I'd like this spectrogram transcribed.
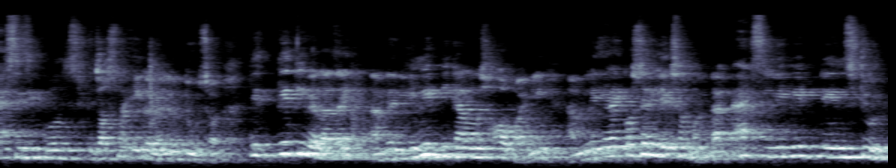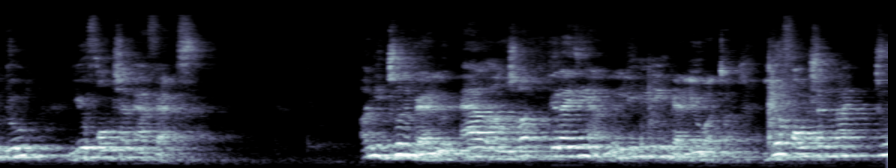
एक्स इज इक्वल्स जसमा एको भ्यालु टू छ। त्यति बेला चाहिँ हामीले लिमिट निकाल्नु छ भने हामीले यसलाई कसरी लेख्छौँ भन्दा x limit tends to two यो फङ्सन एफएक्स अनि जुन भ्यालु एल आउँछ त्यसलाई चाहिँ हामीले लिमिटिङ भ्याल्यु भन्छ। यो फङ्सनमा टु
